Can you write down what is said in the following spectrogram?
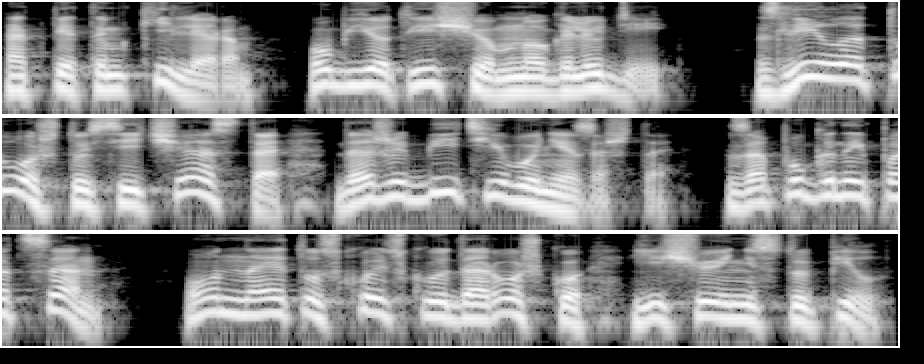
отпетым киллером, убьет еще много людей. Злило то, что сейчас-то даже бить его не за что. Запуганный пацан, он на эту скользкую дорожку еще и не ступил.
